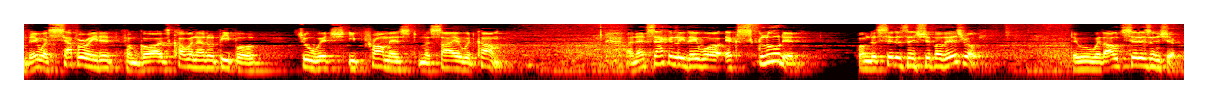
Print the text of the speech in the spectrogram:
They were separated from God's covenantal people through which he promised Messiah would come. And then, secondly, they were excluded from the citizenship of Israel. They were without citizenship.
